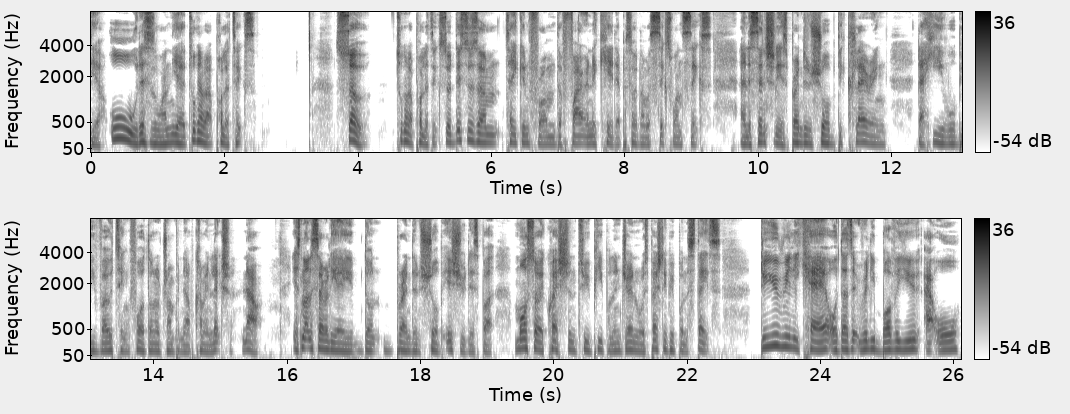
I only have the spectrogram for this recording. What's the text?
here. Oh, this is one. Yeah, talking about politics. So, talking about politics. So this is um taken from the Fighter and the Kid episode number six one six, and essentially it's Brendan Schaub declaring that he will be voting for Donald Trump in the upcoming election. Now, it's not necessarily a Don Brendan Schaub issue, this, but more so a question to people in general, especially people in the states. Do you really care, or does it really bother you at all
